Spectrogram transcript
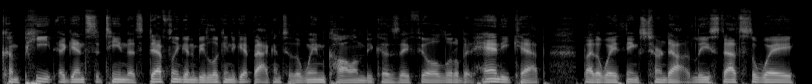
compete against a team that's definitely going to be looking to get back into the win column because they feel a little bit handicapped by the way things turned out. At least that's the way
